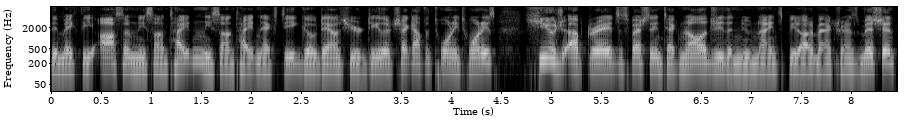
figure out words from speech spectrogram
They make the awesome Nissan Titan, Nissan Titan XD. Go down to your dealer, check out the 2020s. Huge upgrades, especially in technology. The new 9 speed automatic transmission,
